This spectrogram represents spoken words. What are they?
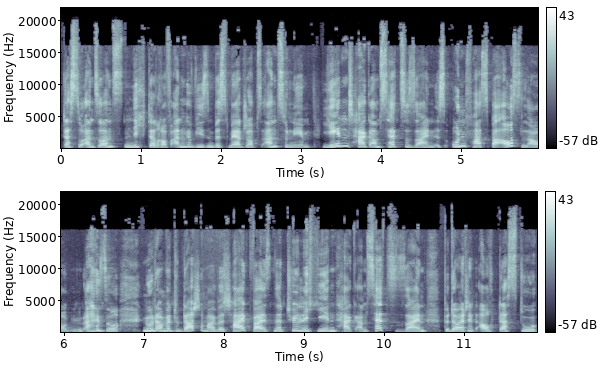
dass du ansonsten nicht darauf angewiesen bist, mehr Jobs anzunehmen. Jeden Tag am Set zu sein, ist unfassbar auslaugend. Also nur damit damit du da schon mal Bescheid weißt, natürlich jeden Tag am Set zu sein, bedeutet auch, dass du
